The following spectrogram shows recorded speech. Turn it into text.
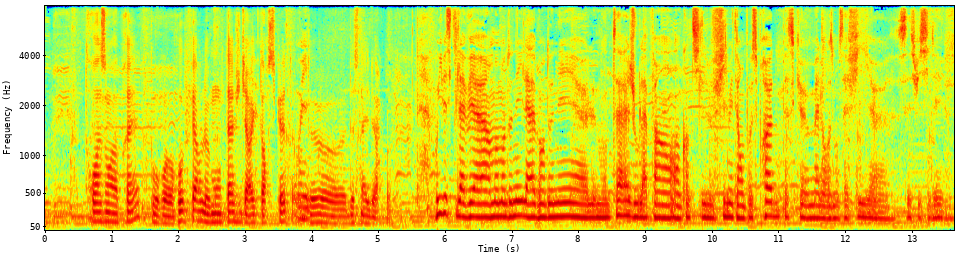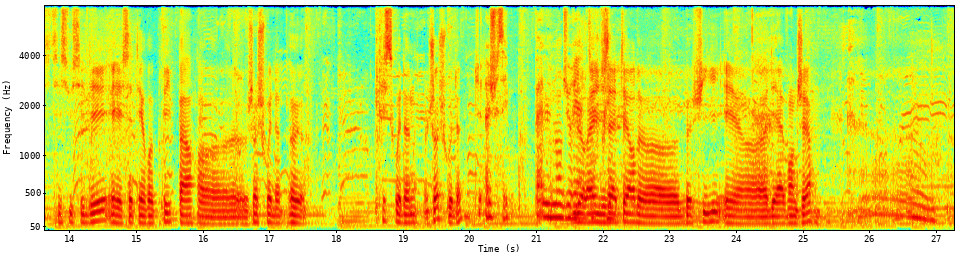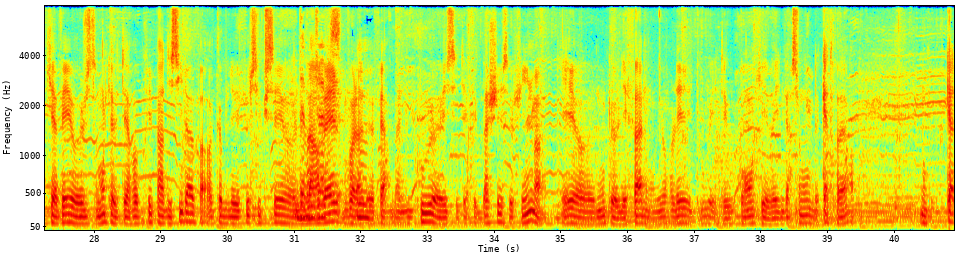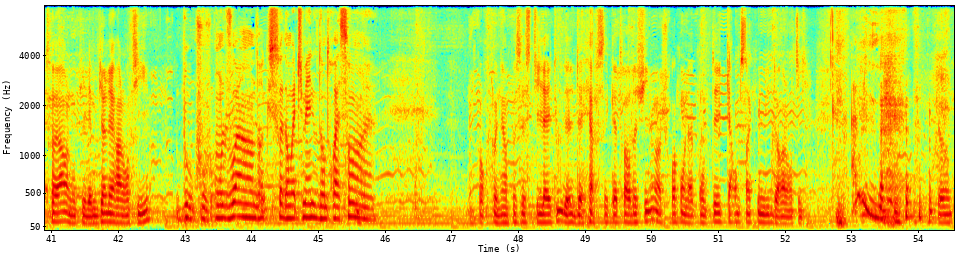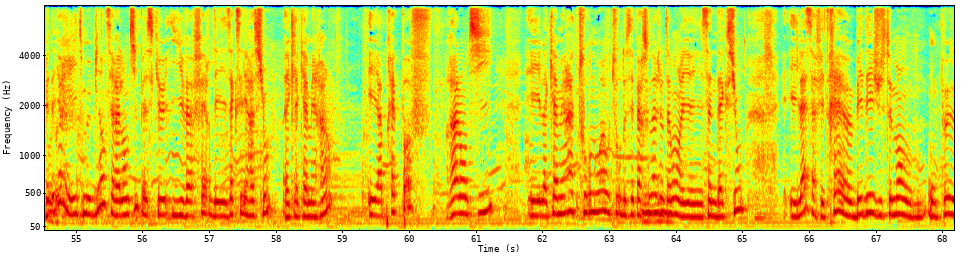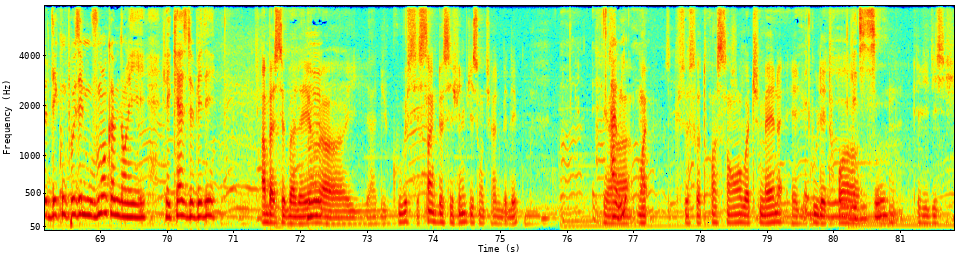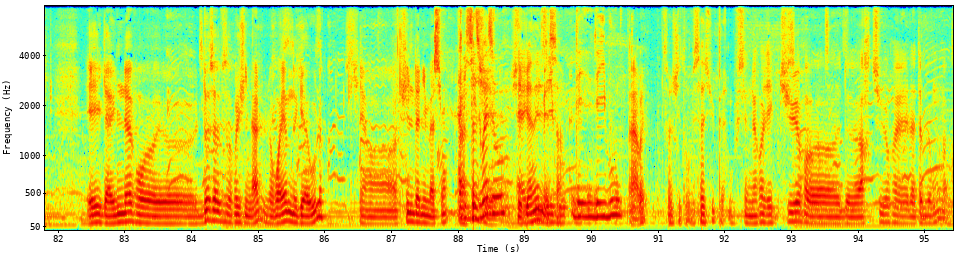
Trois ans après, pour euh, refaire le montage Director's Cut Oui. de, euh, de Snyder. quoi. Oui, parce qu'il avait à un moment donné, il a abandonné euh, le montage ou la fin quand il- le film était en post-prod parce que malheureusement sa fille euh, s'est suicidée. s'est suicidé et c'était repris par euh, Josh Whedon, euh, Chris Whedon, Josh Whedon, Je, ah, je sais pas le nom du le réalisateur. réalisateur de euh, Buffy et euh, des Avengers, qui avait euh, justement qui avait été repris par DC là, par, comme les fait le succès euh, de. Marvel, voilà, Mm. de faire. Bah, du coup, euh, il s'était fait bâcher ce film et euh, donc euh, les fans ont hurlé et tout, et étaient au courant qu'il y avait une version de 4 heures. Donc 4 heures, donc il aime bien les ralentis. Beaucoup. On le voit, hein, dans- que ce soit dans Watchmen ou dans 300. euh, on reconnaît un peu ce style-là et tout. Derrière ces 4 heures de film, je crois qu'on a compté 45 minutes de ralenti. Ah oui Mais d'ailleurs, il rythme bien ces ralentis parce qu'il va faire des accélérations avec la caméra et après, pof, ralenti. Et la caméra tournoie autour de ces personnages, notamment dans les scènes d'action. Et là, ça fait très euh, BD, justement. On, on peut décomposer le mouvement comme dans les, les cases de BD. Ah bah c'est bah d'ailleurs Mm. euh, il y a du coup c'est cinq de ces films qui sont tirés de BD. Ah oui Ouais, que ce soit 300, Watchmen et du coup les trois Les DC. et les DC. Et il a une œuvre, euh, deux œuvres originales, Le Royaume de Gaoul, qui est un film d'animation. Avec Ah, ça, des oiseaux, J'ai bien des aimé ça. hiboux. des, des hiboux. Ah ouais, ça j'ai trouvé ça super. c'est une relecture euh, de Arthur et la table ronde.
